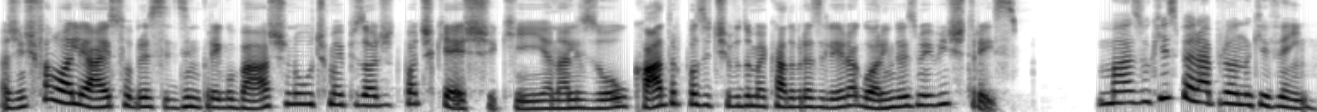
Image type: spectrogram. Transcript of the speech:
A gente falou, aliás, sobre esse desemprego baixo no último episódio do podcast, que analisou o quadro positivo do mercado brasileiro agora em 2023. Mas o que esperar para o ano que vem?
